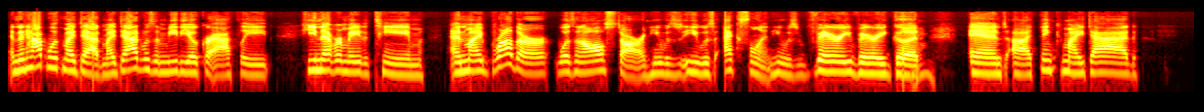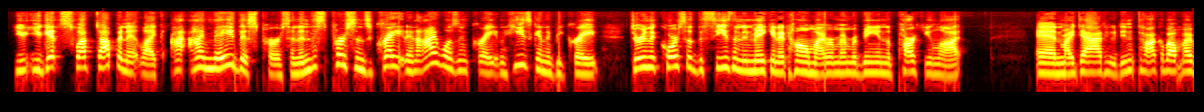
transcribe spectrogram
and it happened with my dad. My dad was a mediocre athlete. He never made a team. And my brother was an all-star and he was, he was excellent. He was very, very good. And uh, I think my dad, you, you get swept up in it like I, I made this person and this person's great and I wasn't great and he's going to be great. During the course of the season and making it home, I remember being in the parking lot and my dad, who didn't talk about my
